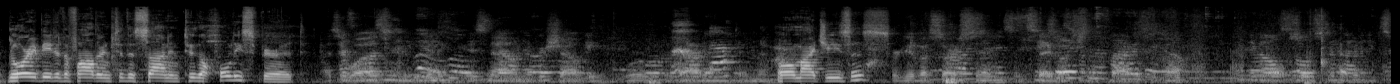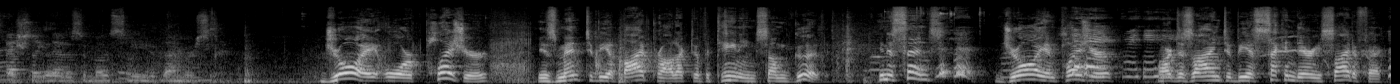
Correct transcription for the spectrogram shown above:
Amen. Glory be to the Father, and to the Son, and to the Holy Spirit. As it was in the beginning, is now, and ever shall be, world without end. Amen. O my Jesus, Forgive us our sins and save us from the fires of hell. and all souls to heaven, especially Especially those those in most need of thy mercy. joy or pleasure is meant to be a byproduct of attaining some good. In a sense, joy and pleasure are designed to be a secondary side effect.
